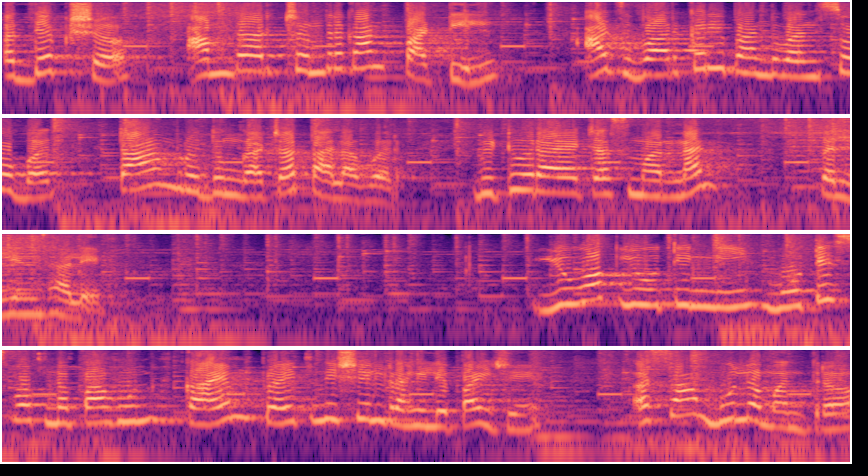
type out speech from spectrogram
अध्यक्ष आमदार चंद्रकांत पाटील आज वारकरी बांधवांसोबत टाळ मृदुंगाच्या तालावर विठुरायाच्या स्मरणात तल्लीन झाले. युवक युवतींनी मोठे स्वप्न पाहून कायम प्रयत्नशील राहिले पाहिजे असा मूलमंत्र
